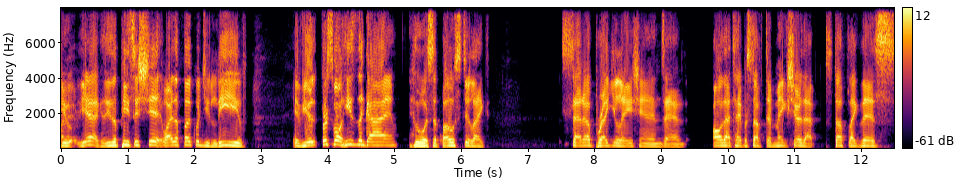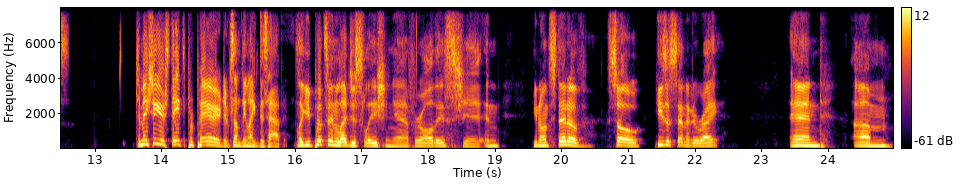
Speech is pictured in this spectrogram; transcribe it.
you, yeah, because he's a piece of shit. Why the fuck would you leave? If you first of all, he's the guy who was supposed to like set up regulations and all that type of stuff to make sure that stuff like this, to make sure your state's prepared if something like this happens. Like he puts in legislation, yeah, for all this shit. And you know, instead of so he's a senator, right? And um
